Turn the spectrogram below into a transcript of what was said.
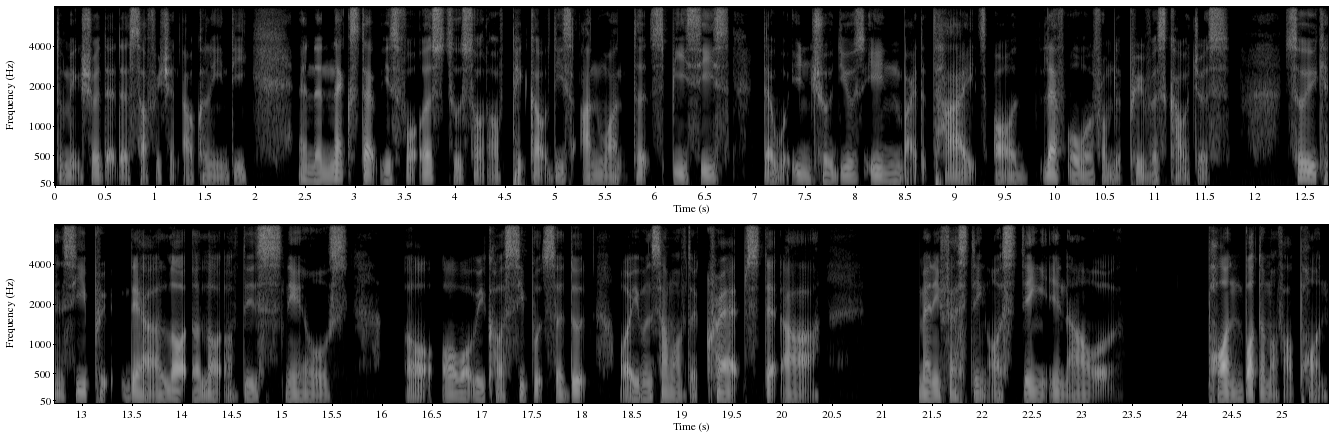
to make sure that there's sufficient alkalinity. And the next step is for us to sort of pick out these unwanted species that were introduced in by the tides or left over from the previous cultures. So you can see there are a lot, a lot of these snails, or, or what we call siput sedut or even some of the crabs that are manifesting or staying in our pond, bottom of our pond.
